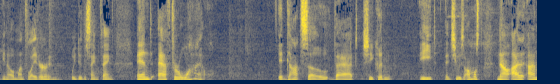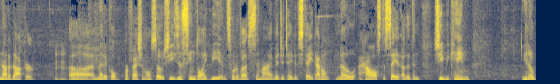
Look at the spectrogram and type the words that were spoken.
you know, a month later, and we'd do the same thing. And after a while, it got so that she couldn't eat, and she was almost. Now, I, I'm not a doctor, uh, a medical professional, so she just seemed to like be in sort of a semi-vegetative state. I don't know how else to say it other than she became, you know,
